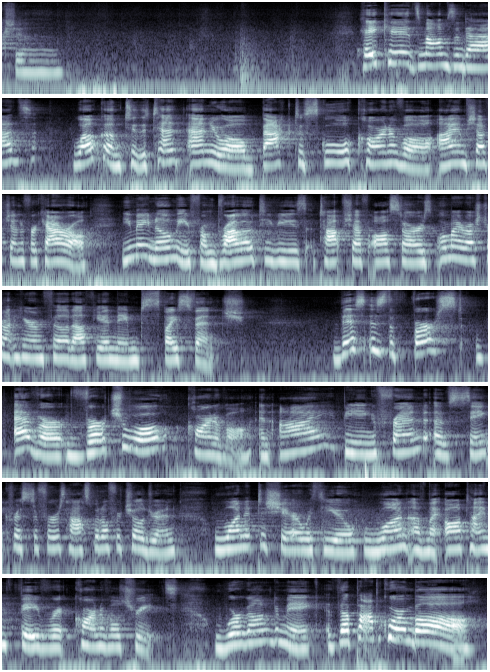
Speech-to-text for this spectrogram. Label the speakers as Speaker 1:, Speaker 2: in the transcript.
Speaker 1: Action. Hey kids, moms and dads. Welcome to the 10th annual Back to School Carnival. I am Chef Jennifer Carroll. You may know me from Bravo TV's Top Chef All Stars or my restaurant here in Philadelphia named Spice Finch. This is the first ever virtual carnival, and I, being a friend of St. Christopher's Hospital for Children, wanted to share with you one of my all time favorite carnival treats. We're going to make the popcorn ball.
